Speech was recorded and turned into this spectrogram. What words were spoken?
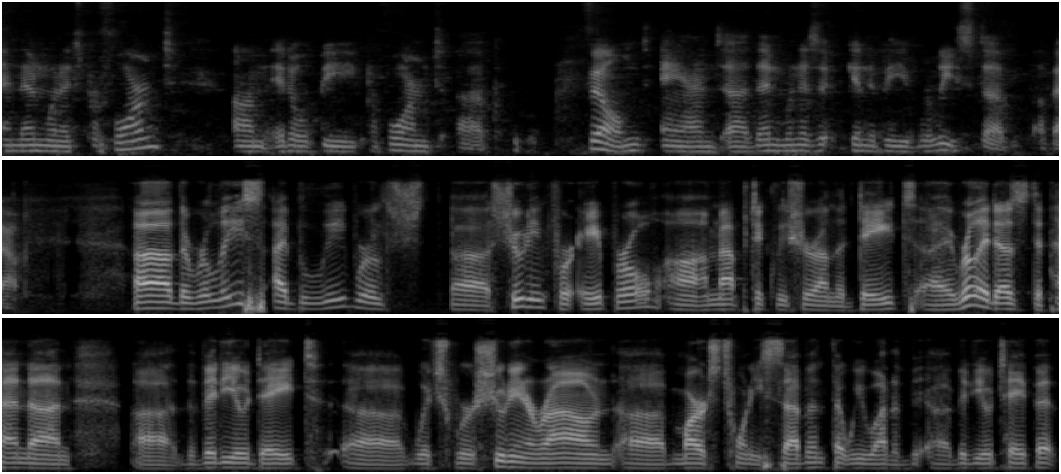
and then when it's performed, um, it'll be performed, uh, filmed, and uh, then when is it going to be released? Uh, about. Uh, the release, I believe, we're sh- uh, shooting for April. Uh, I'm not particularly sure on the date. Uh, it really does depend on uh, the video date, uh, which we're shooting around March 27th that we want to videotape it.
